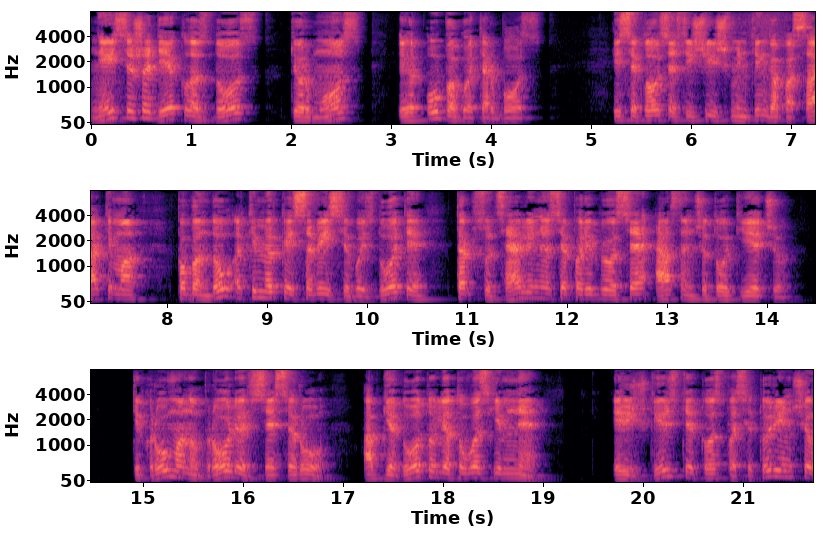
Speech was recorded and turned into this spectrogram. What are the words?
neįsižadėk lasdos, turmos ir ubago terbos. Įsiklausęs į šį išmintingą pasakymą, pabandau akimirkai save įsivaizduoti tarp socialiniuose paribiuose esančių tautiečių, tikrų mano brolių ir seserų, apgėduotų Lietuvos gimne ir išgirsti tuos pasiturinčių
